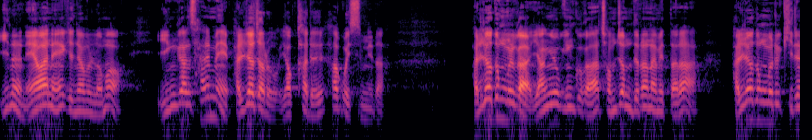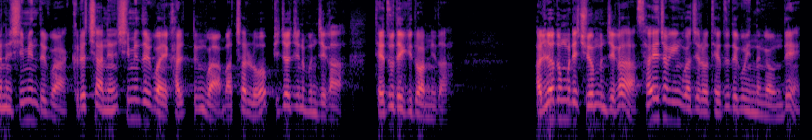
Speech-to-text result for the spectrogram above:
이는 애완의 개념을 넘어 인간 삶의 반려자로 역할을 하고 있습니다. 반려동물과 양육 인구가 점점 늘어남에 따라 반려동물을 기르는 시민들과 그렇지 않은 시민들과의 갈등과 마찰로 빚어지는 문제가 대두되기도 합니다. 반려동물의 주요 문제가 사회적인 과제로 대두되고 있는 가운데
